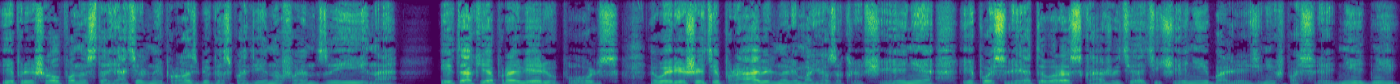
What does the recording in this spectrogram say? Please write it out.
и пришел по настоятельной просьбе господина Фэнзиина. Итак, я проверю пульс, вы решите, правильно ли мое заключение, и после этого расскажете о течении болезни в последние дни».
